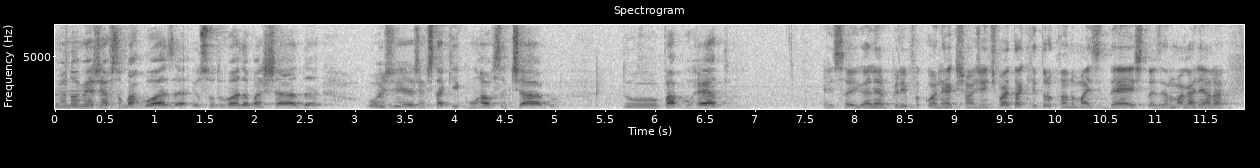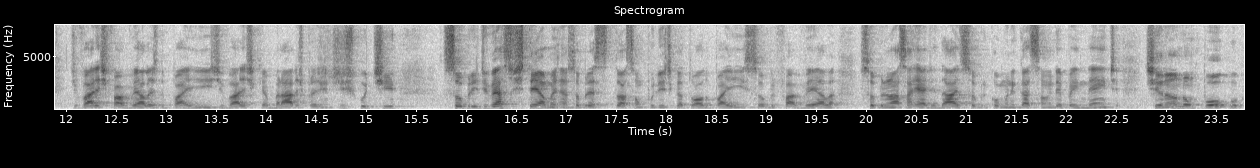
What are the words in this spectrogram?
meu nome é Jefferson Barbosa, eu sou do Voz da Baixada. Hoje a gente está aqui com o Raul Santiago, do Papo Reto. É isso aí, galera. Perifa Connection, a gente vai estar tá aqui trocando mais ideias, trazendo uma galera de várias favelas do país, de várias quebradas, para a gente discutir sobre diversos temas, né? sobre a situação política atual do país, sobre favela, sobre nossa realidade, sobre comunicação independente, tirando um pouco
